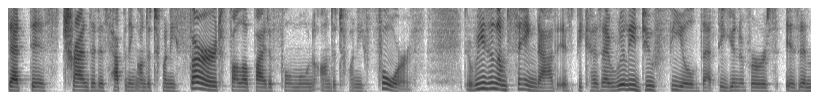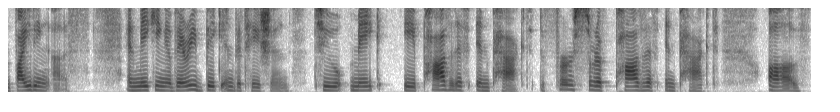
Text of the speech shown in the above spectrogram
that this transit is happening on the 23rd, followed by the full moon on the 24th. The reason I'm saying that is because I really do feel that the universe is inviting us and making a very big invitation to make a positive impact, the first sort of positive impact of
